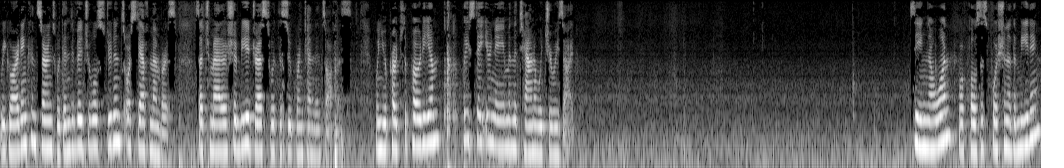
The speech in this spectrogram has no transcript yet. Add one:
regarding concerns with individual students or staff members. Such matters should be addressed with the superintendent's office. When you approach the podium, please state your name and the town in which you reside. Seeing no one, we'll close this portion of the meeting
